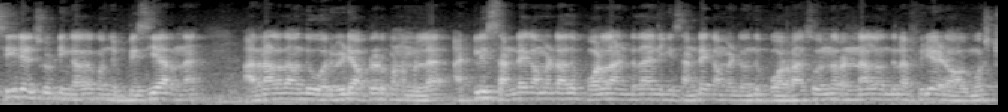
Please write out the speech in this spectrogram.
சீரியல் ஷூட்டிங்காக கொஞ்சம் பிஸியாக இருந்தேன். அதனால தான் வந்து ஒரு வீடியோ அப்லோட் பண்ண முடியல. அட்லீஸ்ட் சண்டே கமெண்ட்டாவது போடலான்ட்டு தான் இன்றைக்கி சண்டே கமெண்ட் வந்து போடுறேன் ஸோ இன்னும் ரெண்டு நாள் வந்து நான் ஃப்ரீ ஆகிடும் ஆல்மோஸ்ட்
